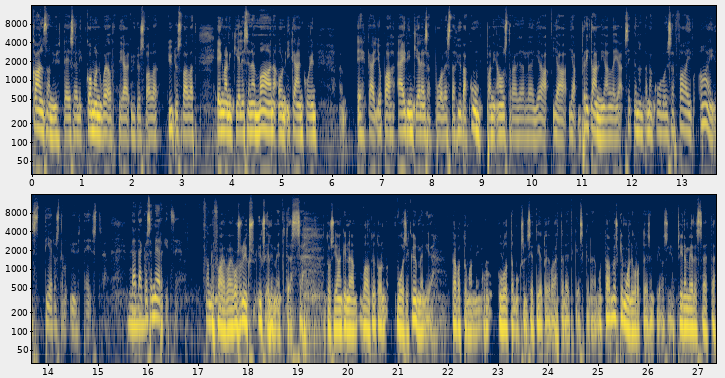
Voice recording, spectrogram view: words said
kansanyhteisö, eli Commonwealth ja Yhdysvallat, Yhdysvallat englanninkielisenä maana on ikään kuin ehkä jopa äidinkielensä puolesta hyvä kumppani Australialle ja, ja, ja Britannialle. Ja sitten on tämä kuuluisa Five Eyes-tiedusteluyhteistyö. Mm. Tätäkö se merkitsee? No Five Eyes on yksi, yksi elementti tässä. Tosiaankin nämä valtiot on vuosikymmeniä tavattoman niin kuin luottamuksellisia tietoja vaihtaneet keskenään, mutta on myöskin moniulotteisempi asia. Siinä mielessä, että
